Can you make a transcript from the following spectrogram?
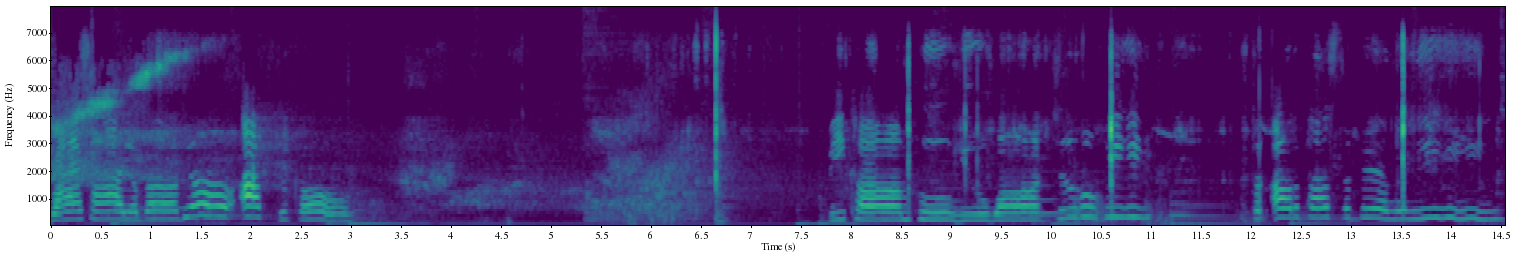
Rise high above your obstacles. Become who you want to be. Cause all the possibilities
